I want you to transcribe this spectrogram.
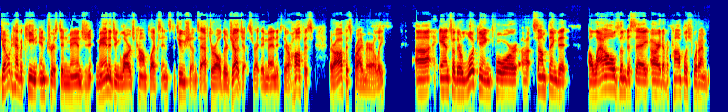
don't have a keen interest in managing managing large complex institutions. After all, they're judges, right? They manage their office their office primarily, uh, and so they're looking for uh, something that allows them to say, all right, I've accomplished what I'm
